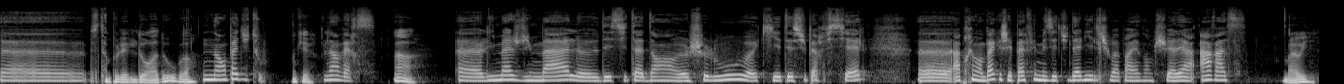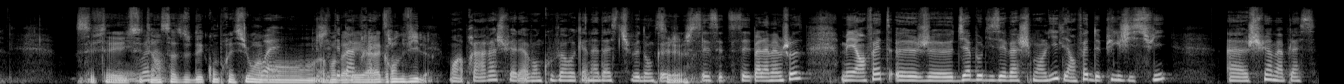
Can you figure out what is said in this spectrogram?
euh, C'est un peu l'Eldorado ou pas? Non, pas du tout. L'inverse. Ah, Euh, l'image du mal, euh, des citadins euh, chelous qui étaient superficiels. Après mon bac, j'ai pas fait mes études à Lille, tu vois, par exemple. Je suis allée à Arras. bah oui. C'était, voilà. un sas de décompression Ouais, avant, avant d'aller à la grande ville. Bon, après Arras, je suis allée à Vancouver au Canada, si tu veux, donc euh, C'est- pas la même chose. Mais en fait, euh, je diabolisais vachement Lille, et en fait, depuis que j'y suis, euh, je suis à ma place.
